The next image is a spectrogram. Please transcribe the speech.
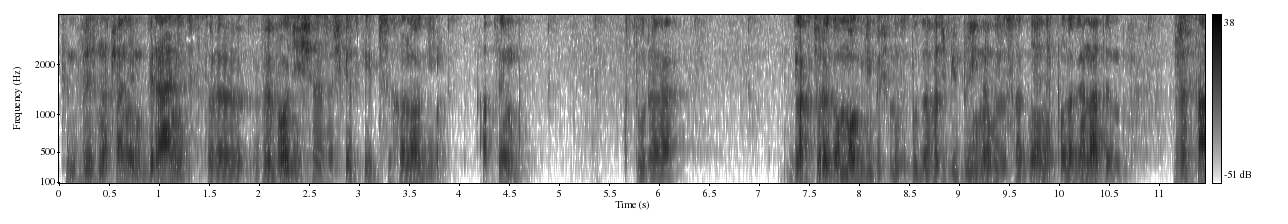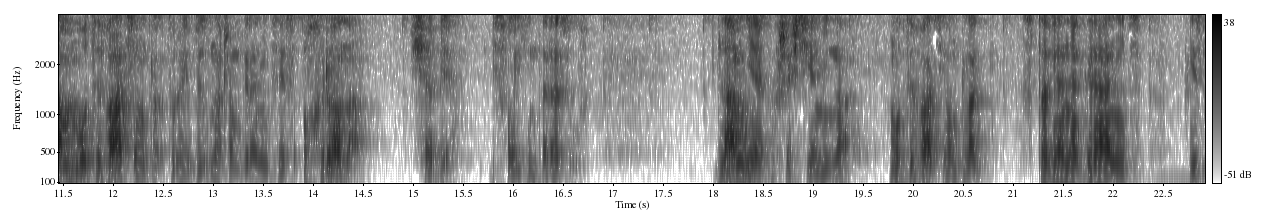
tym wyznaczaniem granic, które wywodzi się ze świeckiej psychologii, a tym, które, dla którego moglibyśmy zbudować biblijne uzasadnienie, polega na tym, że tam motywacją, dla której wyznaczam granice, jest ochrona siebie i swoich interesów. Dla mnie, jako chrześcijanina, motywacją dla stawiania granic jest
